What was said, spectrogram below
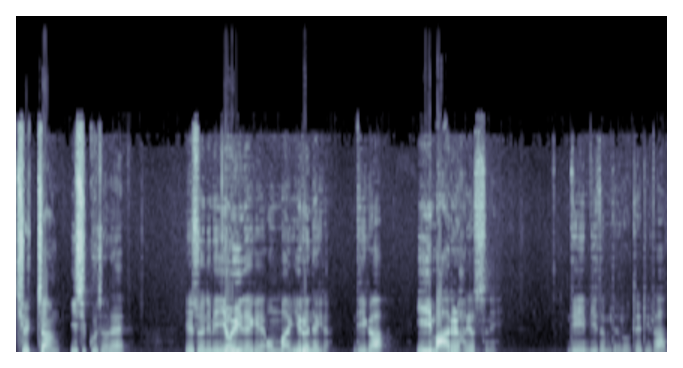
7장 29절에 예수님이 이 여인에게 엄마에게 이런 얘기를 네가 이 말을 하였으니 네 믿음대로 되리라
